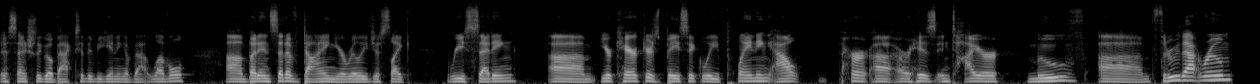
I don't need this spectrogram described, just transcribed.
essentially go back to the beginning of that level. Um, but instead of dying, you're really just like resetting. Um, your character's basically planning out her uh, or his entire move um, through that room.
